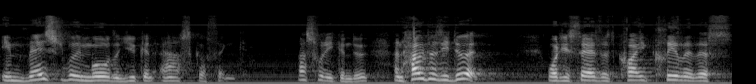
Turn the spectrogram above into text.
immeasurably more than you can ask or think. That's what he can do. And how does he do it? what he says is quite clearly this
